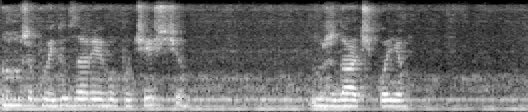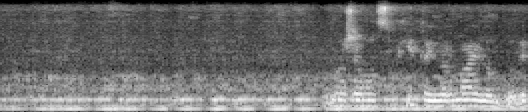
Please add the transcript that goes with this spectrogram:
Може пойду зараз його почищу. Наждачкою. Може він то й нормально буде.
